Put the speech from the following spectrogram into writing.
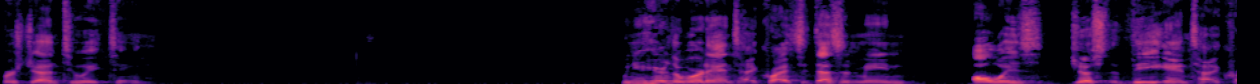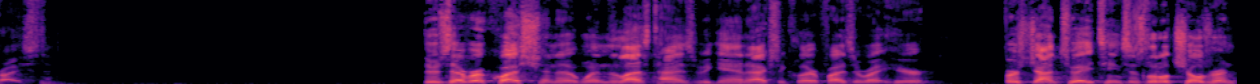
1 John 2.18. When you hear the word antichrist, it doesn't mean always just the antichrist. there's ever a question of when the last times began, it actually clarifies it right here. 1 John 2.18 says, Little children,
